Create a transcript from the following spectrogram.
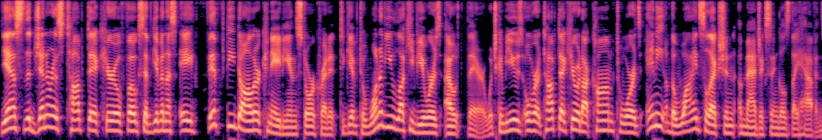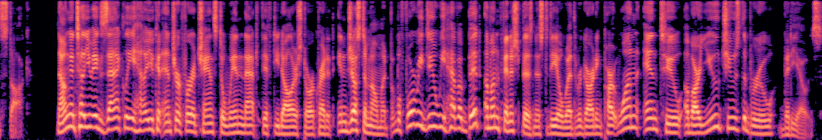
Yes, the generous Top Deck Hero folks have given us a $50 Canadian store credit to give to one of you lucky viewers out there, which can be used over at TopDeckHero.com towards any of the wide selection of Magic singles they have in stock. Now I'm going to tell you exactly how you can enter for a chance to win that $50 store credit in just a moment, but before we do, we have a bit of unfinished business to deal with regarding part 1 and 2 of our You Choose the Brew videos.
